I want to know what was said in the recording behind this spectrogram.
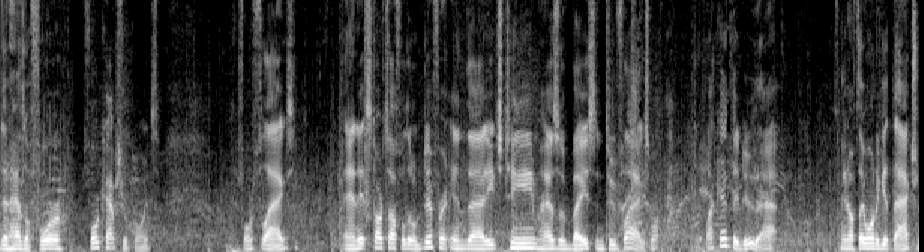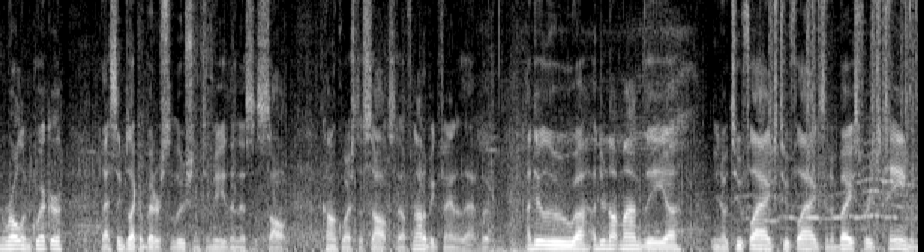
that has a four, four capture points, four flags, and it starts off a little different in that each team has a base and two flags. Why, why can't they do that? You know, if they want to get the action rolling quicker, that seems like a better solution to me than this assault, conquest assault stuff. Not a big fan of that, but I do uh, I do not mind the uh, you know, two flags, two flags, and a base for each team and,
